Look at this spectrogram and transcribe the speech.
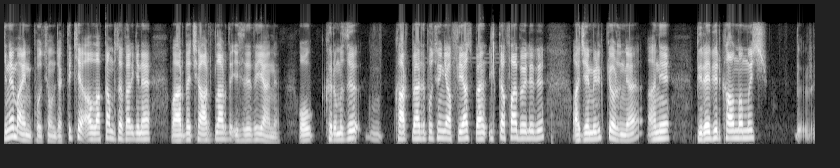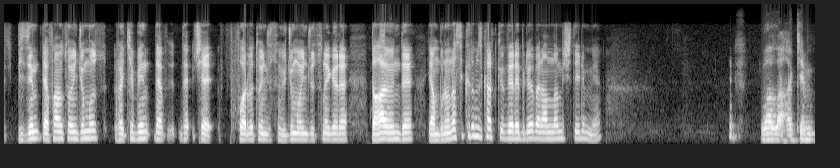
yine mi aynı pozisyon olacaktı ki Allah'tan bu sefer yine varda çağırdılar da izledi yani. O kırmızı kart verdi pozisyon ya Fiyas ben ilk defa böyle bir acemilik gördüm ya. Hani birebir kalmamış bizim defans oyuncumuz rakibin de, de- şey forvet oyuncusu hücum oyuncusuna göre daha önde. Yani buna nasıl kırmızı kart verebiliyor ben anlamış değilim ya. Vallahi hakem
